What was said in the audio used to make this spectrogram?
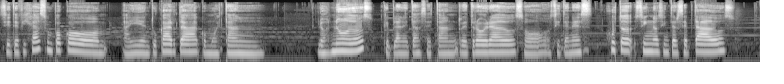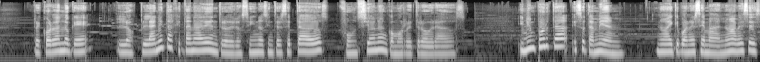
Si te fijas un poco ahí en tu carta, cómo están los nodos, qué planetas están retrógrados o si tenés justo signos interceptados, recordando que los planetas que están adentro de los signos interceptados funcionan como retrógrados. Y no importa eso también, no hay que ponerse mal, ¿no? A veces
